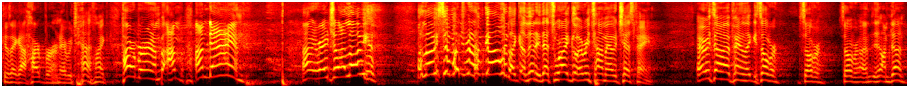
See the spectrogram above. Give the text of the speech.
because I got heartburn every time. I'm like, heartburn, I'm, I'm, I'm dying. I'm Rachel, I love you. I love you so much, but I'm going. Like, literally, that's where I go every time I have a chest pain. Every time I have pain, like, it's over, it's over, it's over, I'm, I'm done.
